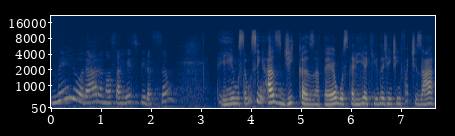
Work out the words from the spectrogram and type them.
melhorar a nossa respiração? Temos, temos sim. As dicas até eu gostaria aqui da gente enfatizar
